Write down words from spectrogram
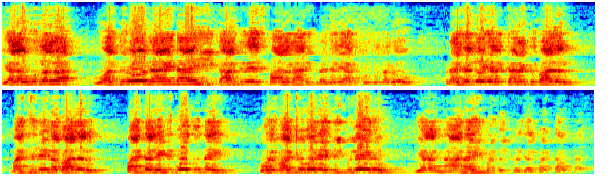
ఇలా ఊర్లలో వద్దురో నాయన ఈ కాంగ్రెస్ పాలన అని ప్రజలే అనుకుంటున్నారు. ప్రజల్లో ఇలా కరెంటు బాధలు మంచినీళ్ళ బాధలు పంటలు ఎండిపోతున్నాయి. కో- వడ్లు కొనే దిక్కు లేదు. ఇలా నానా ఇబ్బందులు ప్రజలు పడతా ఉన్నారు.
